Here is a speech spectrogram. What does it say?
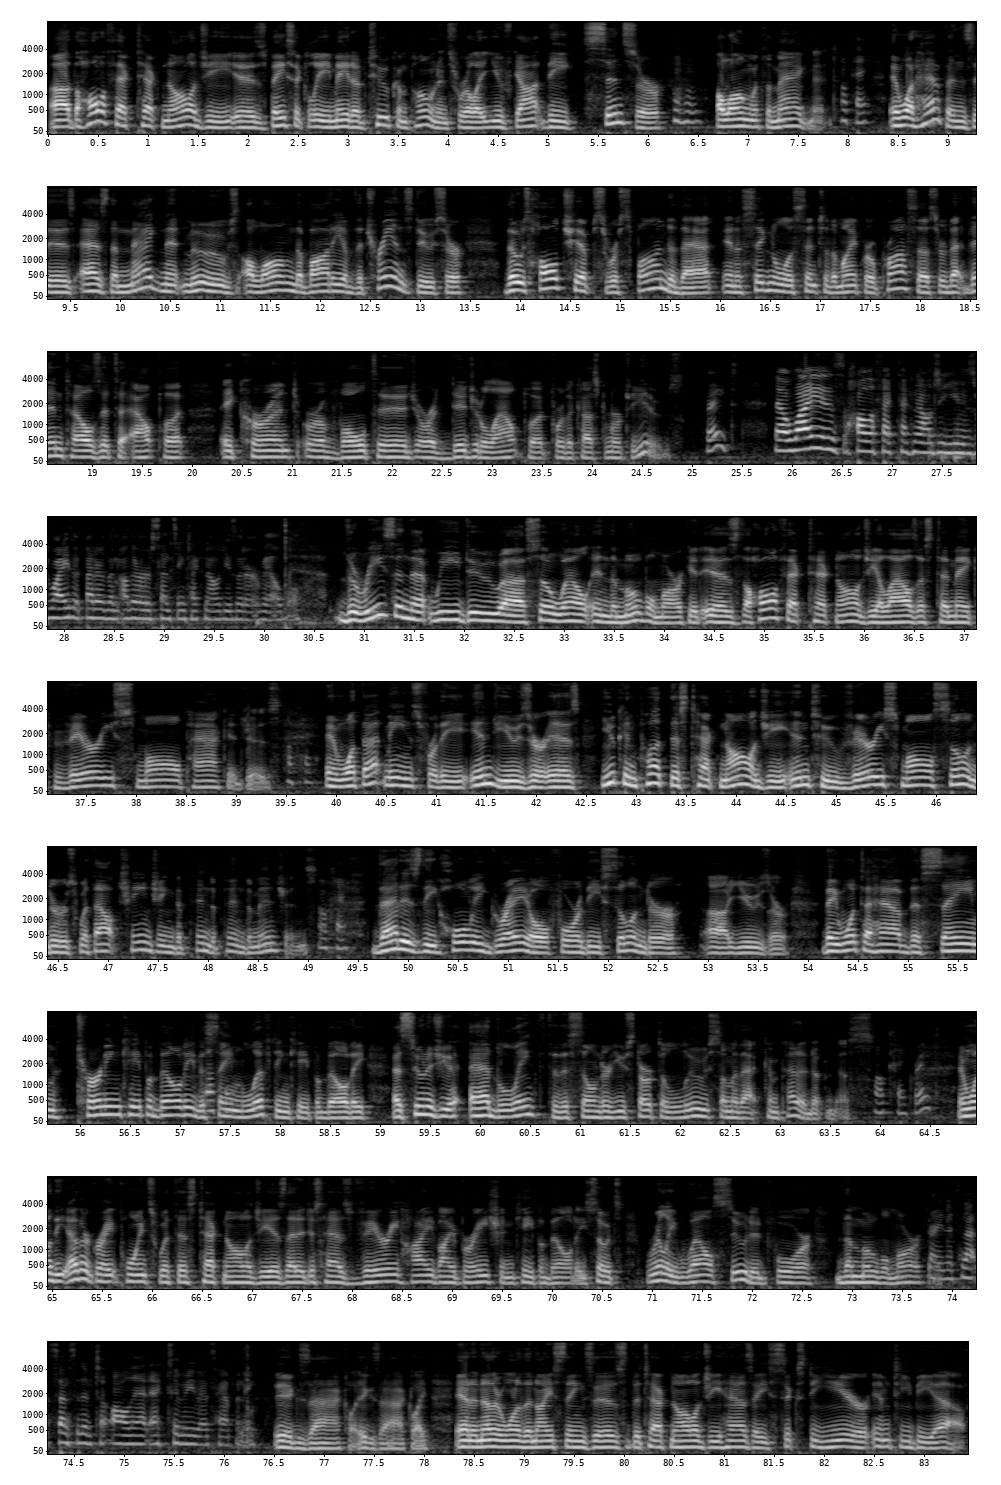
Uh, the Hall effect technology is basically made of two components, really. You've got the sensor mm -hmm. along with the magnet. Okay. And what happens is, as the magnet moves along the body of the transducer, those Hall chips respond to that, and a signal is sent to the microprocessor that then tells it to output a current or a voltage or a digital output for the customer to use. Right. Now, why is Hall effect technology used? Why is it better than other sensing technologies that are available? The reason that we do uh, so well in the mobile market is the Hall effect technology allows us to make very small packages. Okay. And what that means for the end user is you can put this technology into very small cylinders without changing the pin-to-pin dimensions. Okay. That is the holy grail for the cylinder uh, user. They want to have the same turning capability, the okay. same lifting capability. As soon as you add length to the cylinder, you start to lose some of that competitiveness. Okay, great. And one of the other great points with this technology is that it just has very high vibration capability. So it's really well suited for the mobile market. Right, it's not sensitive to all that activity that's happening. Exactly, exactly. And another one of the nice things is the technology has a 60 year MTBF.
